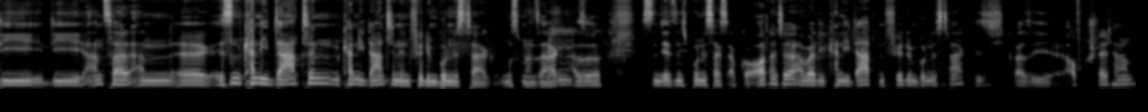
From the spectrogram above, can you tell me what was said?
die, die Anzahl an, äh, es sind Kandidaten und Kandidatinnen für den Bundestag, muss man sagen. Also es sind jetzt nicht Bundestagsabgeordnete, aber die Kandidaten für den Bundestag, die sich quasi aufgestellt haben.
